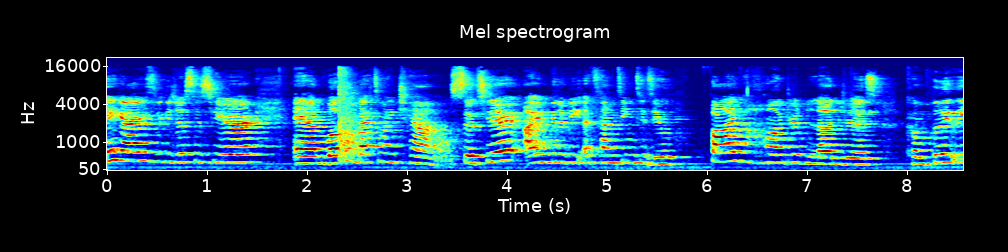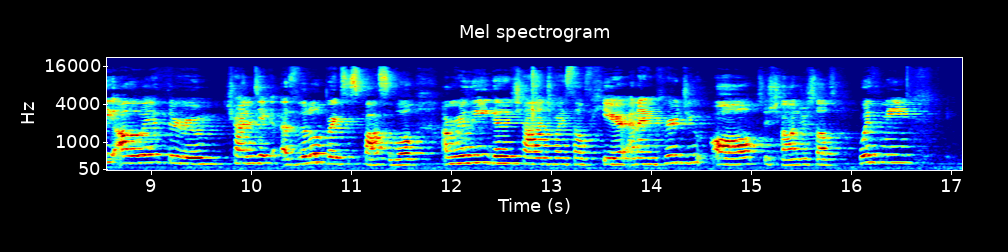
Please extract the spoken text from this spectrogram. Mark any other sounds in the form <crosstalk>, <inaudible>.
Hey guys, Vicky Justiz here, and welcome back to my channel. So today I'm going to be attempting to do 500 lunges completely all the way through, trying to take as little breaks as possible. I'm really going to challenge myself here, and I encourage you all to challenge yourselves with me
